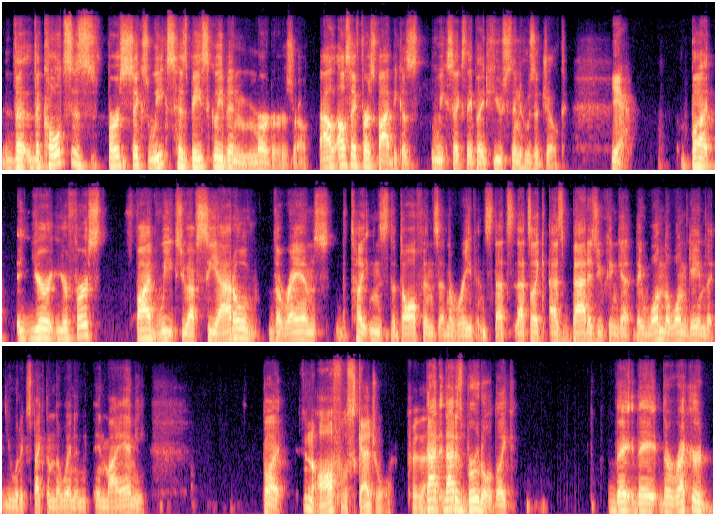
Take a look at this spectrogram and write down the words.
the the Colts' first six weeks has basically been murders, row. I'll, I'll say first five because week six they played Houston, who's a joke. Yeah, but your your first five weeks you have Seattle, the Rams, the Titans, the Dolphins, and the Ravens. That's that's like as bad as you can get. They won the one game that you would expect them to win in, in Miami, but it's an awful schedule for them. That that is mm. brutal. Like they they the record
